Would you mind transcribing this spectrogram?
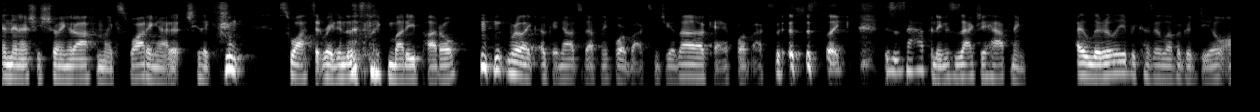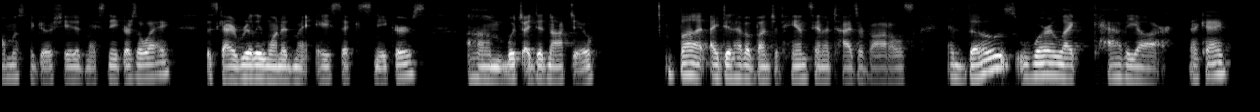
And then as she's showing it off and like swatting at it, she like swats it right into this like muddy puddle. we're like, okay, now it's definitely four bucks. And she goes, oh, okay, four bucks. It's just like, this is happening. This is actually happening. I literally, because I love a good deal, almost negotiated my sneakers away. This guy really wanted my ASICS sneakers, um, which I did not do but I did have a bunch of hand sanitizer bottles, and those were like caviar. Okay.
